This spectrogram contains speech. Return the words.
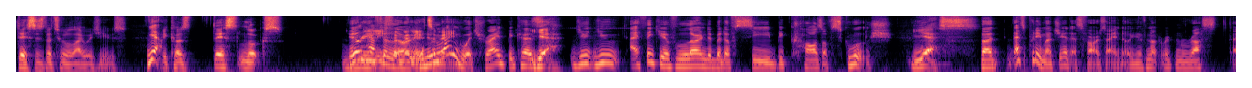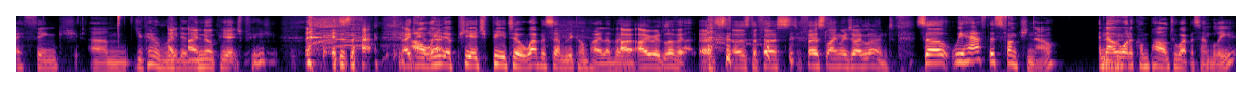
this is the tool I would use. Yeah. Because this looks You don't really have to learn a new language, right? Because Yeah. you, you, I think you've learned a bit of C because of Squoosh. Yes. But that's pretty much it as far as I know. You've not written Rust, I think. Um, you can read it. I know PHP. is that? I oh, we need a PHP to a WebAssembly compiler. Then. I, I would love it. That was the first first language I learned. So we have this function now, and now we want to compile to WebAssembly.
